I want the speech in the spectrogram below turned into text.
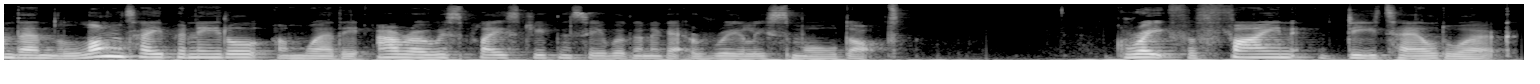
And then the long taper needle, and where the arrow is placed, you can see we're going to get a really small dot. Great for fine, detailed work.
